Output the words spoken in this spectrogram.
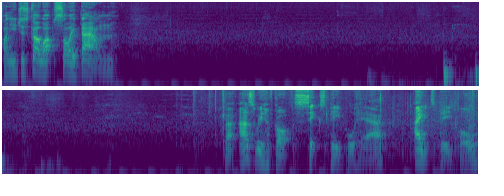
Can't you just go upside down? So as we have got six people here, eight people,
